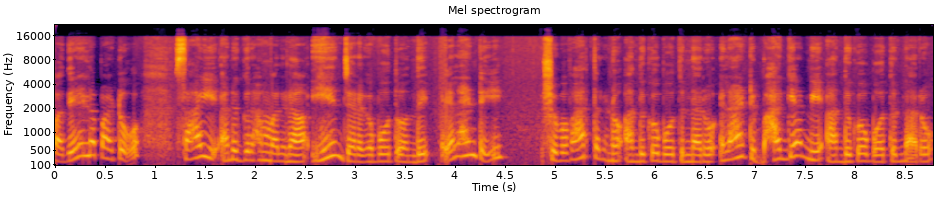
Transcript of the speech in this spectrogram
పదేళ్ళ పాటు సాయి అనుగ్రహం వలన ఏం జరగబోతోంది? ఎలాంటి శుభవార్తలను అందుకోబోతున్నారు? ఎలాంటి భాగ్యాన్ని అందుకోబోతున్నారు?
